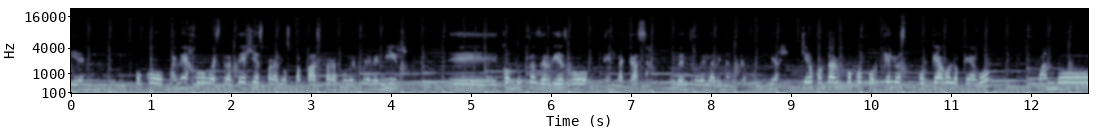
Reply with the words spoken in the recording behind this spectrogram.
y en poco manejo o estrategias para los papás para poder prevenir eh, conductas de riesgo en la casa o dentro de la dinámica familiar. Quiero contar un poco por qué, lo, por qué hago lo que hago. Cuando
